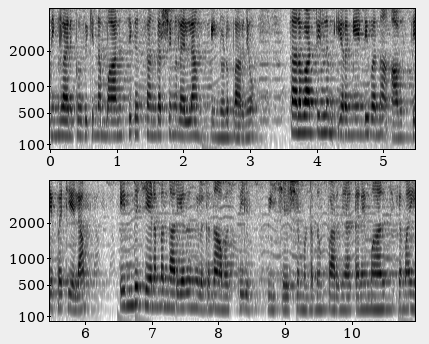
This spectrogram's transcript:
നിങ്ങൾ അനുഭവിക്കുന്ന മാനസിക സംഘർഷങ്ങളെല്ലാം എന്നോട് പറഞ്ഞു. തറവാട്ടിൽ നിന്നും ഇറങ്ങേണ്ടി വന്ന അവസ്ഥയെപ്പറ്റിയെല്ലാം എന്ത് ചെയ്യണമെന്നറിയാതെ നിൽക്കുന്ന അവസ്ഥയിൽ വിശേഷമുണ്ടെന്നും പറഞ്ഞാൽ തന്നെ മാനസികമായി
